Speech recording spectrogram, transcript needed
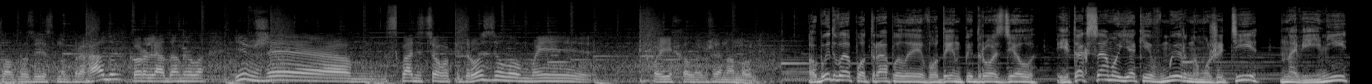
славнозвісну бригаду короля Данила. І вже е, в складі цього підрозділу ми поїхали вже на нуль. Обидва потрапили в один підрозділ, і так само, як і в мирному житті, на війні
